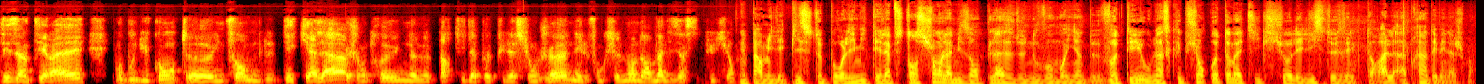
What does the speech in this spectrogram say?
des intérêts. Au bout du compte, euh, une forme de décalage entre une partie de la population jeune et le fonctionnement normal des institutions. Et parmi les pistes pour limiter l'abstention, la mise en place de nouveaux moyens de voter ou l'inscription automatique sur les listes électorales après un déménagement.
